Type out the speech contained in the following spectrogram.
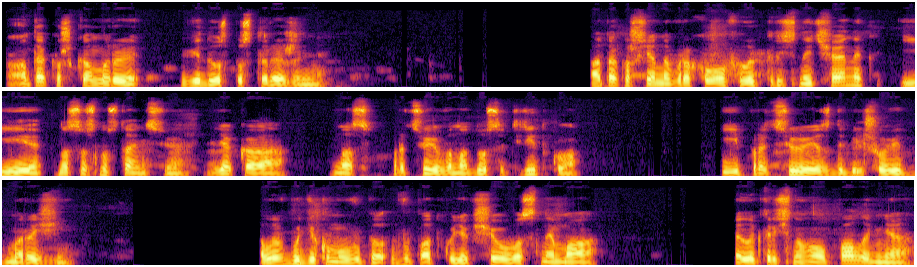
А також камери відеоспостереження. А також я не врахував електричний чайник і насосну станцію, яка у нас працює вона досить рідко і працює здебільшого від мережі. Але в будь-якому випадку, якщо у вас нема електричного опалення,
